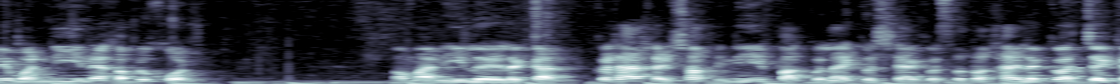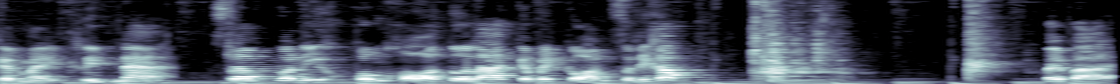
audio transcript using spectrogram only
ในวันนี้นะครับทุกคน ประมาณนี้เลยแล้วกัน ก็ถ้าใครชอบคลิปนี้ฝากกดไลค์ กดแชร์ กดซับสไครต์แล้วก็เจอกันใหม่คลิปหน้าสำหรับวันนี้ผมขอตัวลากันไปก่อน สวัสดีครับ บ๊ายบาย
